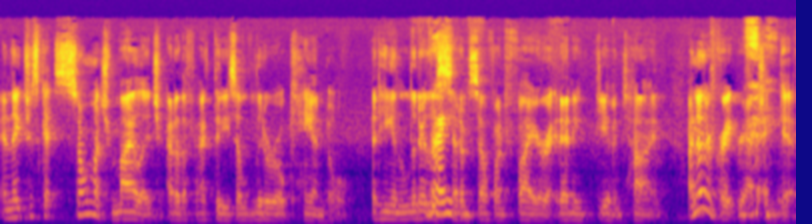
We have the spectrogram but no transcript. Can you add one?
And they just get so much mileage out of the fact that he's a literal candle, that he can literally Right. set himself on fire at any given time. Another great reaction Right. gif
